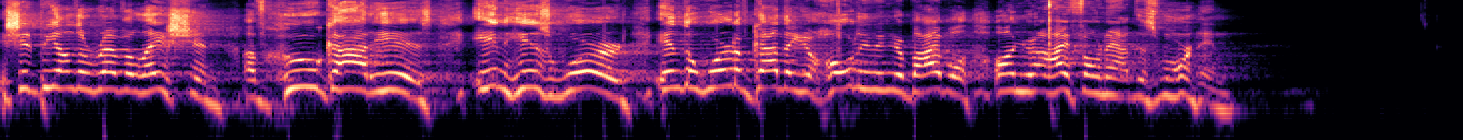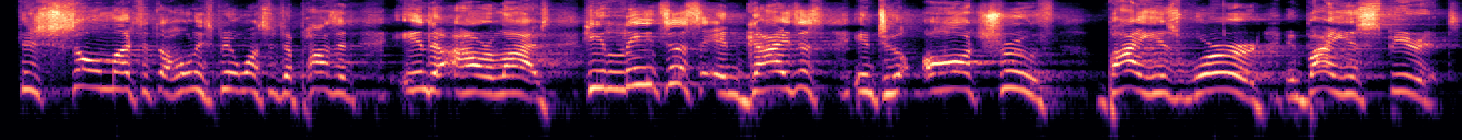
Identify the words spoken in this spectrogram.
It should be on the revelation of who God is in His Word, in the Word of God that you're holding in your Bible on your iPhone app this morning. There's so much that the Holy Spirit wants to deposit into our lives. He leads us and guides us into all truth by His Word and by His Spirit.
